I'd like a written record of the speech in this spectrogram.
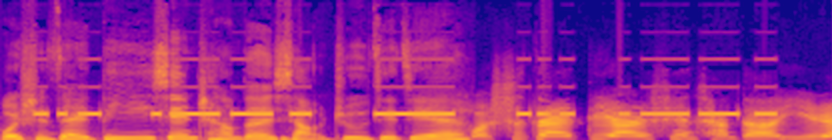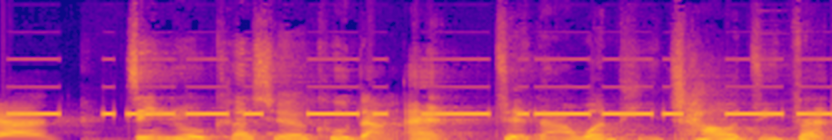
我是在第一现场的小猪姐姐，我是在第二现场的怡人。进入科学库档案，解答问题超级赞。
